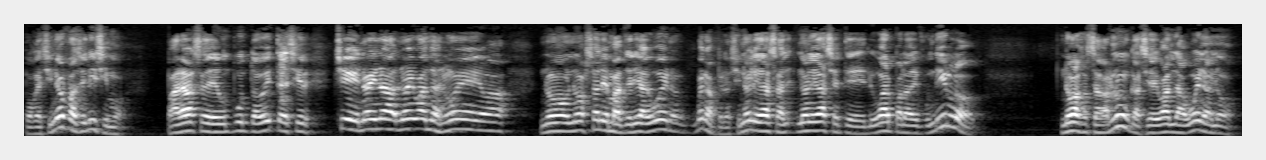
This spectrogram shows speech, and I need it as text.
Porque si no es facilísimo pararse de un punto de vista y decir, che, no hay, no hay bandas nuevas, no, no sale material bueno. Bueno, pero si no le das, no le das este lugar para difundirlo, no vas a saber nunca si hay banda buena o no.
